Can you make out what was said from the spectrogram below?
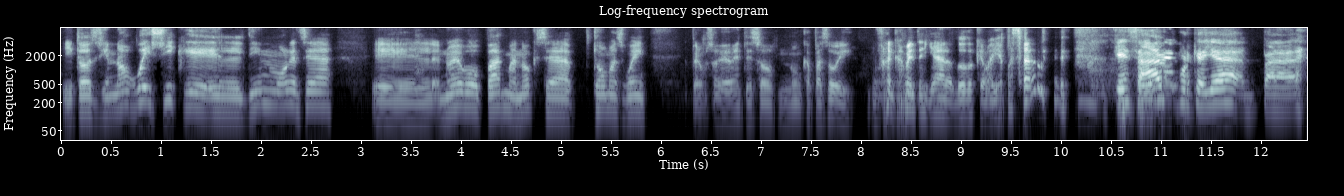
Y todos decían, no, güey, sí, que el Dean Morgan sea el nuevo Batman, ¿no? Que sea Thomas Wayne. Pero pues obviamente eso nunca pasó y francamente ya dudo que vaya a pasar. ¿Quién sabe? Porque ya para,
